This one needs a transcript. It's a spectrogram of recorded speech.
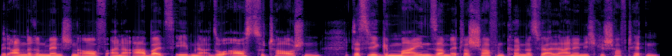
mit anderen Menschen auf einer Arbeitsebene so auszutauschen, dass wir gemeinsam etwas schaffen können, das wir alleine nicht geschafft hätten.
